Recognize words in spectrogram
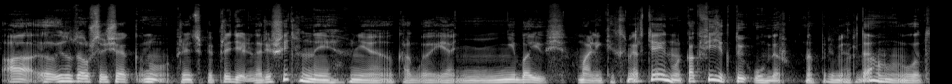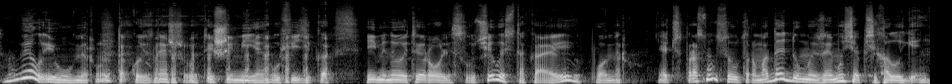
А э, из-за того, что человек, ну, в принципе, предельно решительный, мне как бы я не боюсь маленьких смертей, ну, как физик ты умер, например, да, вот, вел и умер, вот такой, знаешь, вот ишемия у физика именно в этой роли случилась такая, и помер. Я что-то проснулся утром, а дай, думаю, займусь я психологией.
